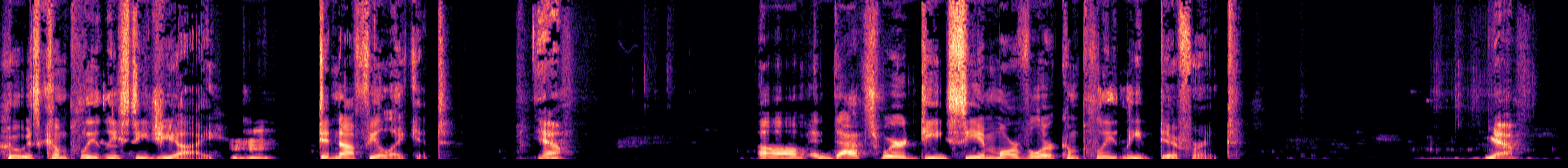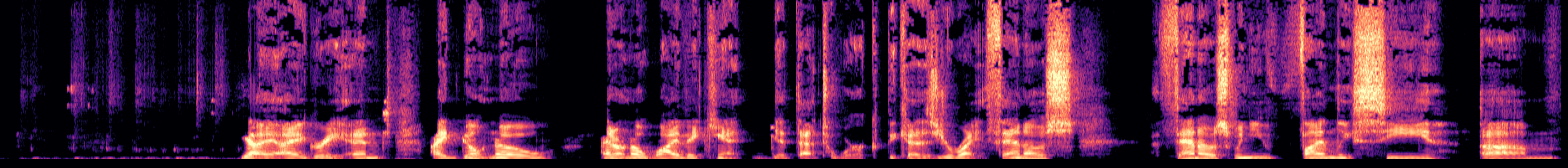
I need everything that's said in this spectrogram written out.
who is completely CGI, hmm did not feel like it. Yeah. Um, and that's where DC and Marvel are completely different. Yeah. Yeah, I, I agree. And I don't know I don't know why they can't get that to work because you're right. Thanos Thanos when you finally see um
